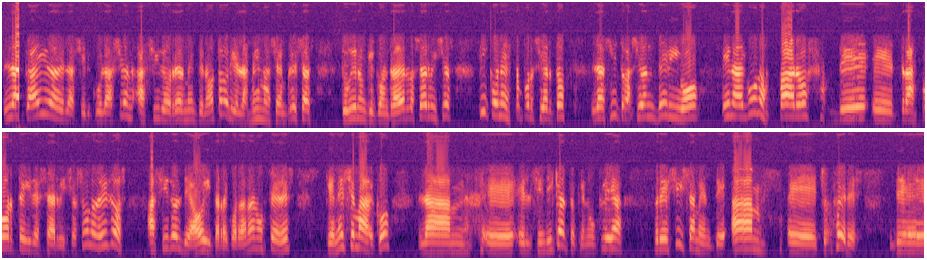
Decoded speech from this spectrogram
la caída de la circulación ha sido realmente notoria, las mismas empresas tuvieron que contraer los servicios y con esto, por cierto, la situación derivó en algunos paros de eh, transporte y de servicios. Uno de ellos ha sido el de hoy, te recordarán ustedes que en ese marco la, eh, el sindicato que nuclea precisamente a eh, choferes de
